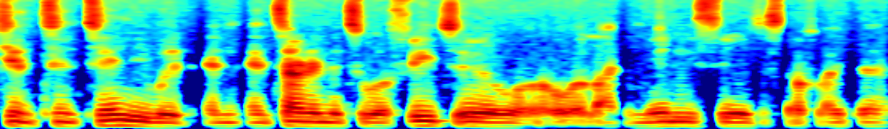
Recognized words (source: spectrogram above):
continue it and, and turn it into a feature or, or like a mini series and stuff like that.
